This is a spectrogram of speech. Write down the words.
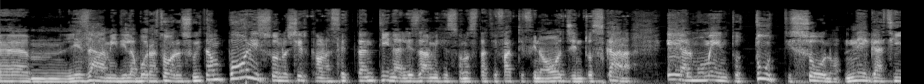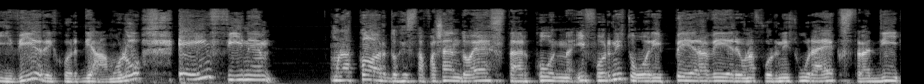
ehm, gli esami di laboratorio sui tamponi, sono circa una settantina gli esami che sono stati fatti fino ad oggi in Toscana e al momento tutti sono negativi, ricordiamolo, e infine un accordo che sta facendo Estar con i fornitori per avere una fornitura extra di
